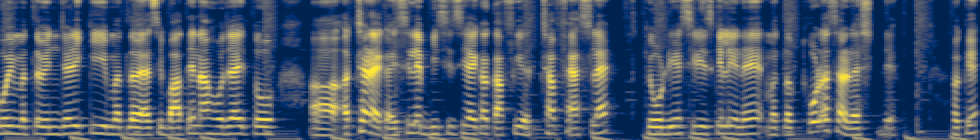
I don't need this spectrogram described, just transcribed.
कोई मतलब इंजरी की मतलब ऐसी बातें ना हो जाए तो आ, अच्छा रहेगा। इसीलिए बी का काफ़ी अच्छा फैसला है कि ओ सीरीज़ के लिए इन्हें मतलब थोड़ा सा रेस्ट दे ओके?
